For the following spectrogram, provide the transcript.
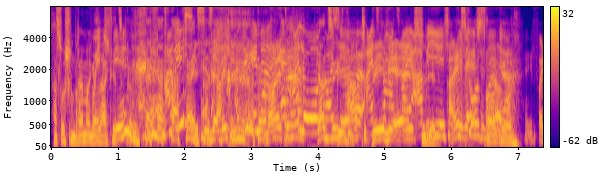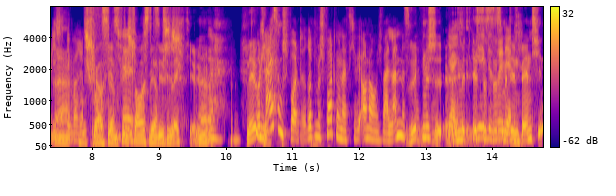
Hast du schon dreimal gesagt jetzt, spielen. glaub ich. Ich? Ist dir sehr wichtig. Genau, Leute, äh, hallo, ganz Leute, habt 1,2 BWL Abi, studiert. ich habe BWL 1,2, studiert. okay. Ja, voll die Streberin. am Tisch, Schlauste am bisschen schlecht hier. Ja. Nee, Und okay. Leistungssport, Rhythmisch Sportgymnastik habe ich auch noch. Ich war Landesmeisterin. Rhythmisch, Ja, äh, ich- mit, ist das das mit den Bändchen?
